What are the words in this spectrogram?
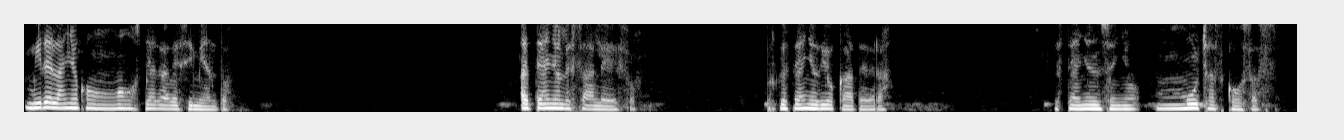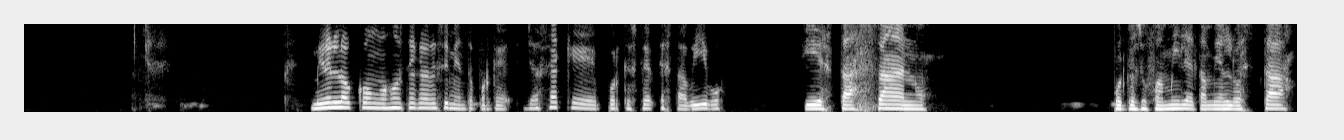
mire el año con ojos de agradecimiento. A este año le sale eso, porque este año dio cátedra. Este año enseñó muchas cosas. Mírenlo con ojos de agradecimiento porque ya sea que porque usted está vivo y está sano, porque su familia también lo está,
